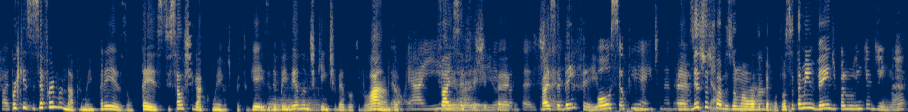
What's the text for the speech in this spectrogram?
Pode Porque ser. se você for mandar para uma empresa um texto, e se ela chegar com um erro de português, e dependendo de É. quem estiver do outro lado, Então, é aí vai ser feio. é vai é. ser bem feio. Ou o seu cliente, né? É. Deixa eu só social. fazer uma outra Ah. pergunta. Você também vende pelo LinkedIn, né?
